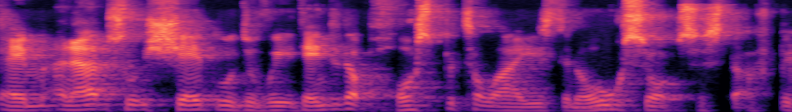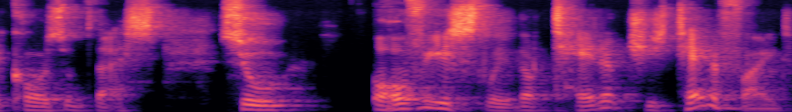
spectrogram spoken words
Um, an absolute shed load of weight, ended up hospitalized and all sorts of stuff because of this. So obviously they're ter- she's terrified.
